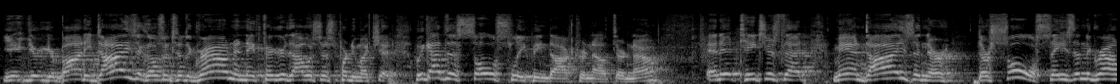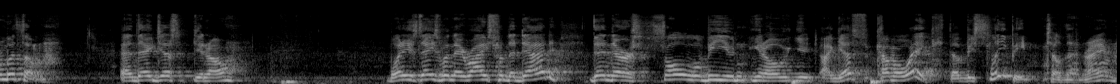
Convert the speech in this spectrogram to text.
You, your, your body dies, it goes into the ground, and they figured that was just pretty much it. We got this soul sleeping doctrine out there now. And it teaches that man dies and their, their soul stays in the ground with them. And they just, you know, one of these days when they rise from the dead, then their soul will be, you, know, you, I guess, come awake. They'll be sleeping till then, right?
